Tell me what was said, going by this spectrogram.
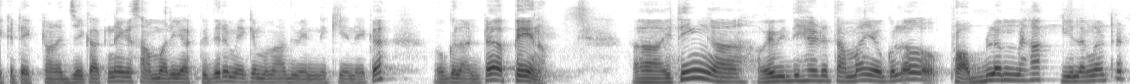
එක ටෙක්නෝජය එකක්න එක සමරයක් විදිර මේක මොනාද වෙන්න කියන එක ඔගලන්ට පේනවා. ඉතිං ඔය විදිහට තමයි යොගලෝ ප්‍රොබ්ලම් එකක් ඊළඟට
